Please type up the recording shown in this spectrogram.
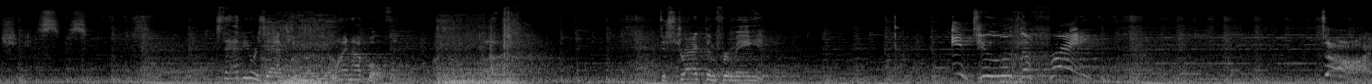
Jesus. Stab you or zap you, why not both? Distract them for me. Into the fray! Die!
